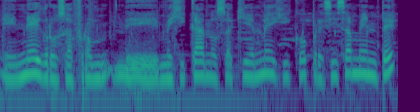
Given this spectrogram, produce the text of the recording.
negros, afro mexicanos aquí en México, precisamente.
